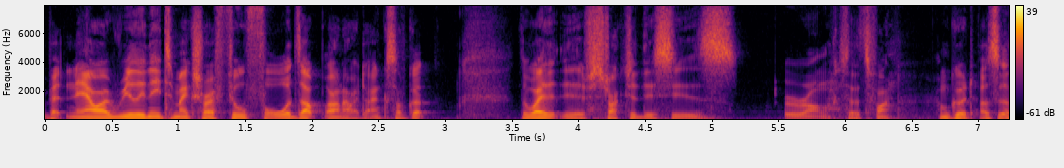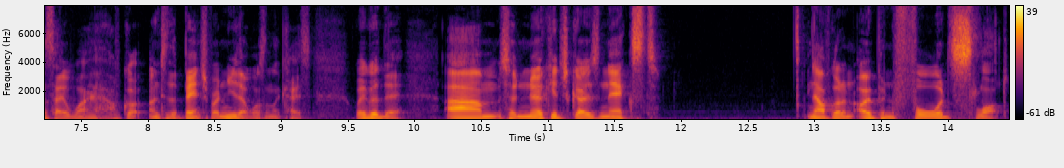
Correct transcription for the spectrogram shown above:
But now I really need to make sure I fill forwards up. Oh, no, I don't, because I've got the way that they've structured this is wrong. So that's fine. I'm good. I was going to say, wow, I've got onto the bench, but I knew that wasn't the case. We're good there. Um, so Nurkic goes next. Now I've got an open forward slot.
